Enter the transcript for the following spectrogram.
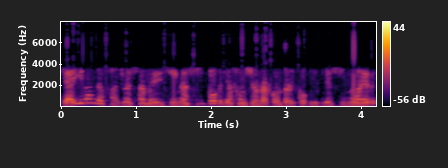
que ahí donde falló esta medicina sí podría funcionar contra el COVID-19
